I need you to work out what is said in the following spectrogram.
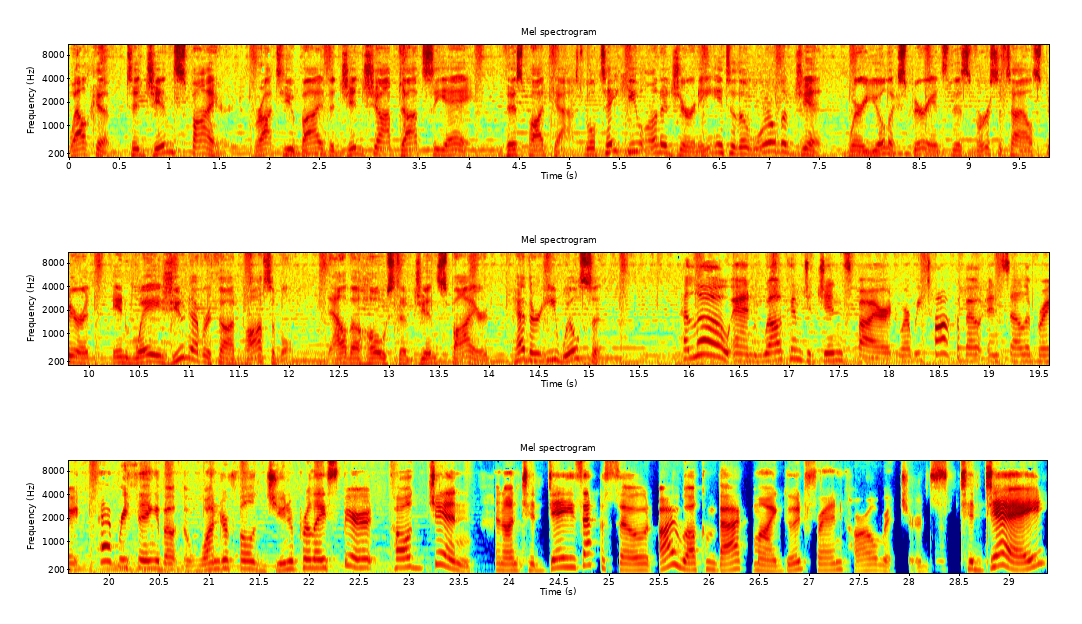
Welcome to Ginspired, brought to you by the theginshop.ca. This podcast will take you on a journey into the world of gin, where you'll experience this versatile spirit in ways you never thought possible. Now, the host of Ginspired, Heather E. Wilson. Hello, and welcome to Ginspired, where we talk about and celebrate everything about the wonderful juniper lay spirit called gin. And on today's episode, I welcome back my good friend Carl Richards. Today,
